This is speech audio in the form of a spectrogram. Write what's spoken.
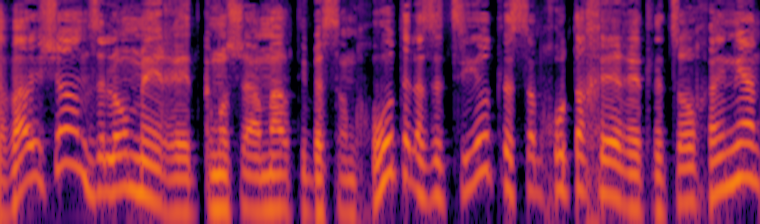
דבר ראשון, זה לא מרד, כמו שאמרתי, בסמכות, אלא זה ציות לסמכות אחרת, לצורך העניין.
